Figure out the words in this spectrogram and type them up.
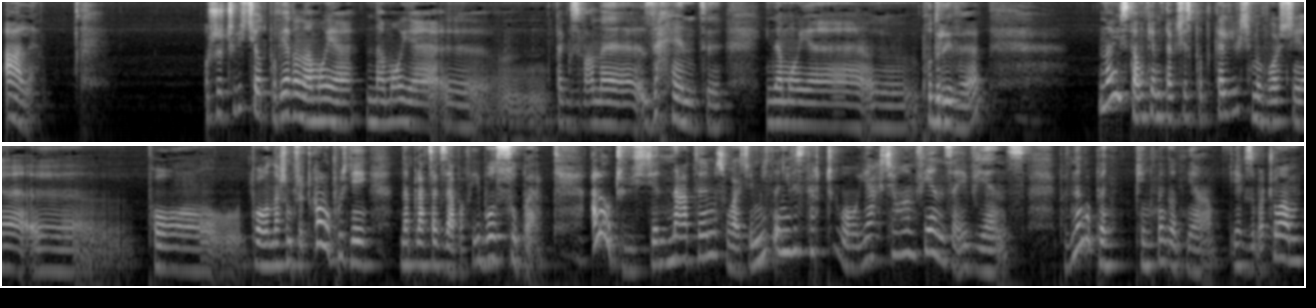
Ale rzeczywiście odpowiada na moje, na moje y, tak zwane zachęty i na moje y, podrywy. No i z Tomkiem tak się spotkaliśmy właśnie y, po, po naszym przedszkolu, później na placach zabaw i było super. Ale oczywiście na tym, słuchajcie, mi to nie wystarczyło. Ja chciałam więcej, więc pewnego pięknego dnia, jak zobaczyłam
